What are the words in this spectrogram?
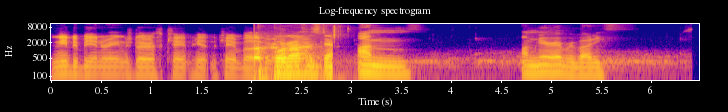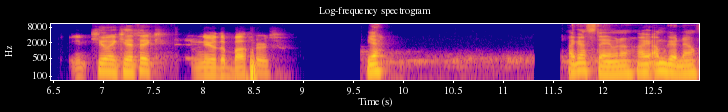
You need to be in range, Darth. Can't hit. and Can't buff. your Gorgoth own is down. I'm, I'm near everybody. Healing Kithic. Near the buffers. Yeah. I got stamina. I, I'm good now.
